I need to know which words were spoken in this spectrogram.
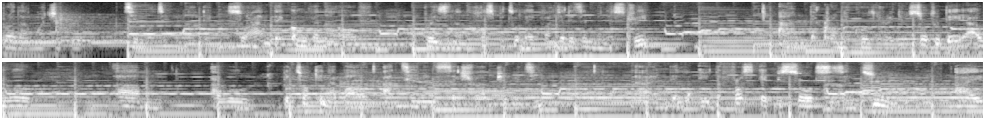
Brother Machuku Timothy Nadim. So I'm the convener of Prison and Hospital Evangelism Ministry and the Chronicles Radio. So today I will um, I will be talking about attaining sexual purity first episode, season two, I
